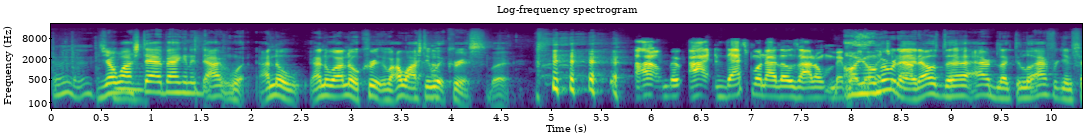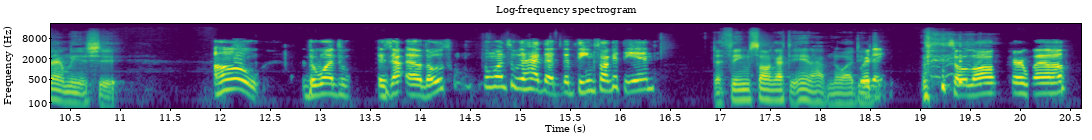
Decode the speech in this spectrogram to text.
Did y'all watch that back in the day? I, what- I know, I know, I know. Chris, I watched it with Chris, but I don't remember. I, that's one of those I don't remember. oh, you much remember that? about. That was the like the little African family and shit. Oh, the ones. is that uh, those the ones who had the, the theme song at the end? The theme song at the end, I have no idea. Where they so long farewell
